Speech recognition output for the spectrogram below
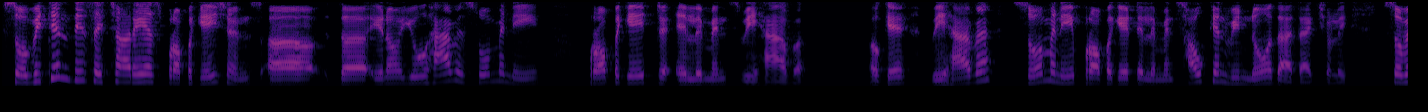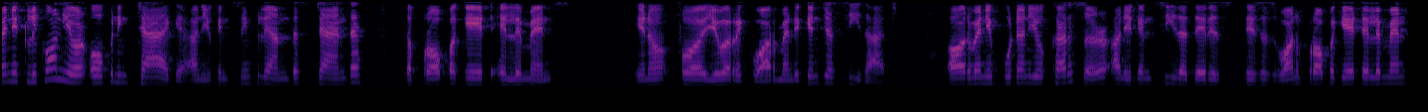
So within this HRIS propagations, uh, the you know you have so many propagate elements we have. Okay, we have uh, so many propagate elements. How can we know that actually? So when you click on your opening tag and you can simply understand the propagate elements, you know, for your requirement, you can just see that or when you put on your cursor and you can see that there is this is one propagate element.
